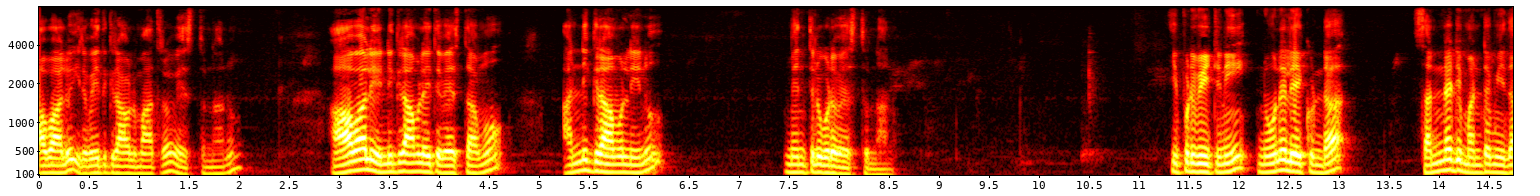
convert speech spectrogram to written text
ఆవాలు ఇరవై ఐదు గ్రాములు మాత్రం వేస్తున్నాను. ఆవాలు ఎన్ని గ్రాములు అయితే వేస్తామో అన్ని గ్రాములు నేను మెంతులు కూడా వేస్తున్నాను. ఇప్పుడు వీటిని నూనె లేకుండా సన్నటి మంట మీద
